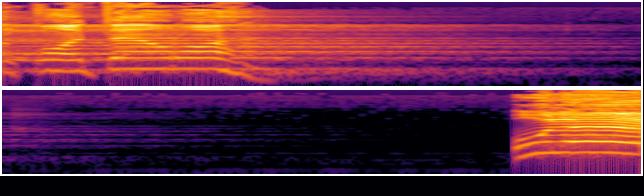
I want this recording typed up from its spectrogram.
قترة. أولئك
